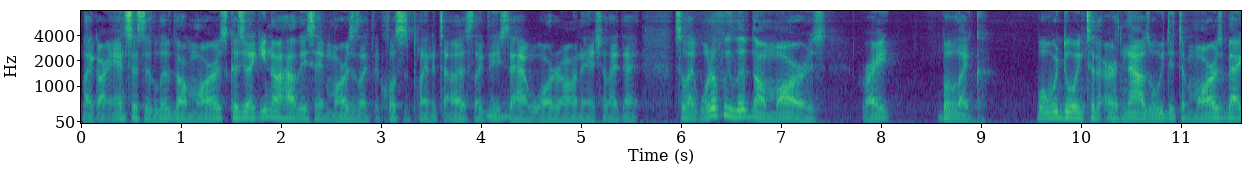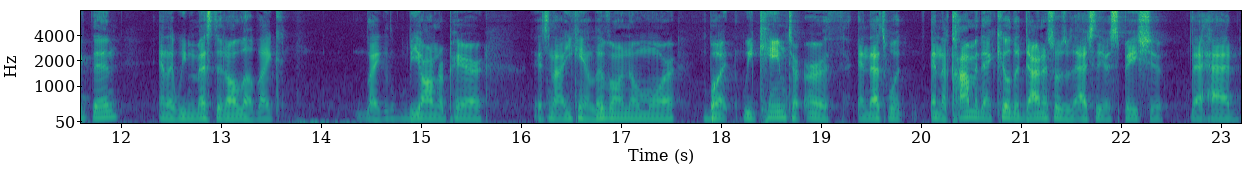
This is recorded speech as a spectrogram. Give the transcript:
Like our ancestors lived on Mars, because like you know how they said Mars is like the closest planet to us. Like they used to mm-hmm. have water on it and shit like that. So like, what if we lived on Mars, right? But like, what we're doing to the Earth now is what we did to Mars back then, and like we messed it all up, like, like beyond repair. It's not you can't live on no more. But we came to Earth, and that's what. And the comet that killed the dinosaurs was actually a spaceship that had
